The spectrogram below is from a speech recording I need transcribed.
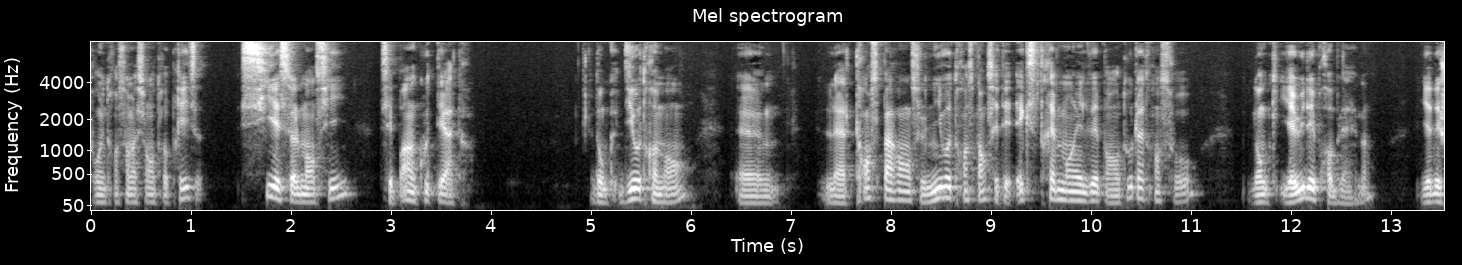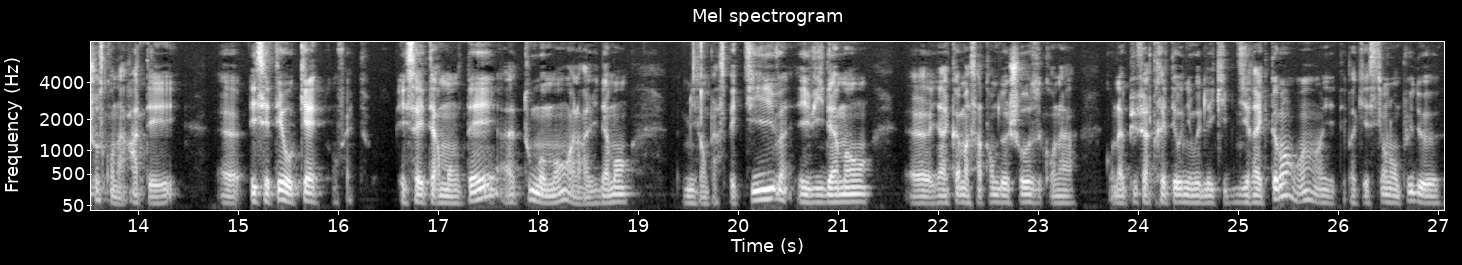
pour une transformation d'entreprise, si et seulement si, c'est pas un coup de théâtre. Donc, dit autrement, euh, la transparence, le niveau de transparence était extrêmement élevé pendant toute la transfo. Donc, il y a eu des problèmes, il y a des choses qu'on a ratées, et c'était OK, en fait. Et ça a été remonté à tout moment. Alors évidemment, mise en perspective, évidemment, il y a comme un certain nombre de choses qu'on a, qu'on a pu faire traiter au niveau de l'équipe directement. Hein. Il n'était pas question non plus de,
